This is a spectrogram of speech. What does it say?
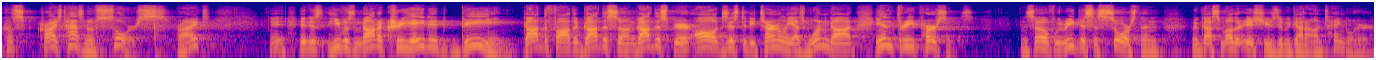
Because Christ has no source, right? It is, he was not a created being. God the Father, God the Son, God the Spirit all existed eternally as one God in three persons. And so, if we read this as source, then we've got some other issues that we've got to untangle here.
